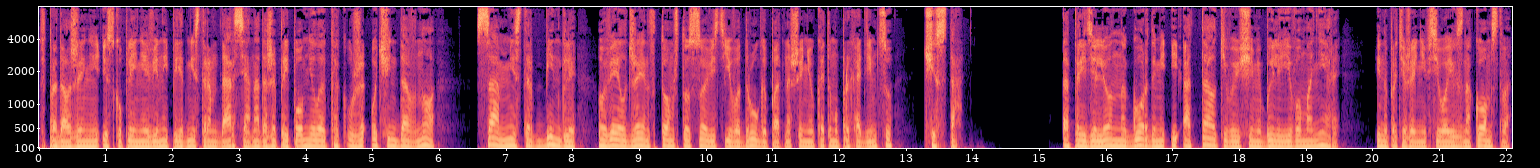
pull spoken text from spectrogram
В продолжении искупления вины перед мистером Дарси она даже припомнила, как уже очень давно сам мистер Бингли уверил Джейн в том, что совесть его друга по отношению к этому проходимцу чиста. Определенно гордыми и отталкивающими были его манеры, и на протяжении всего их знакомства,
